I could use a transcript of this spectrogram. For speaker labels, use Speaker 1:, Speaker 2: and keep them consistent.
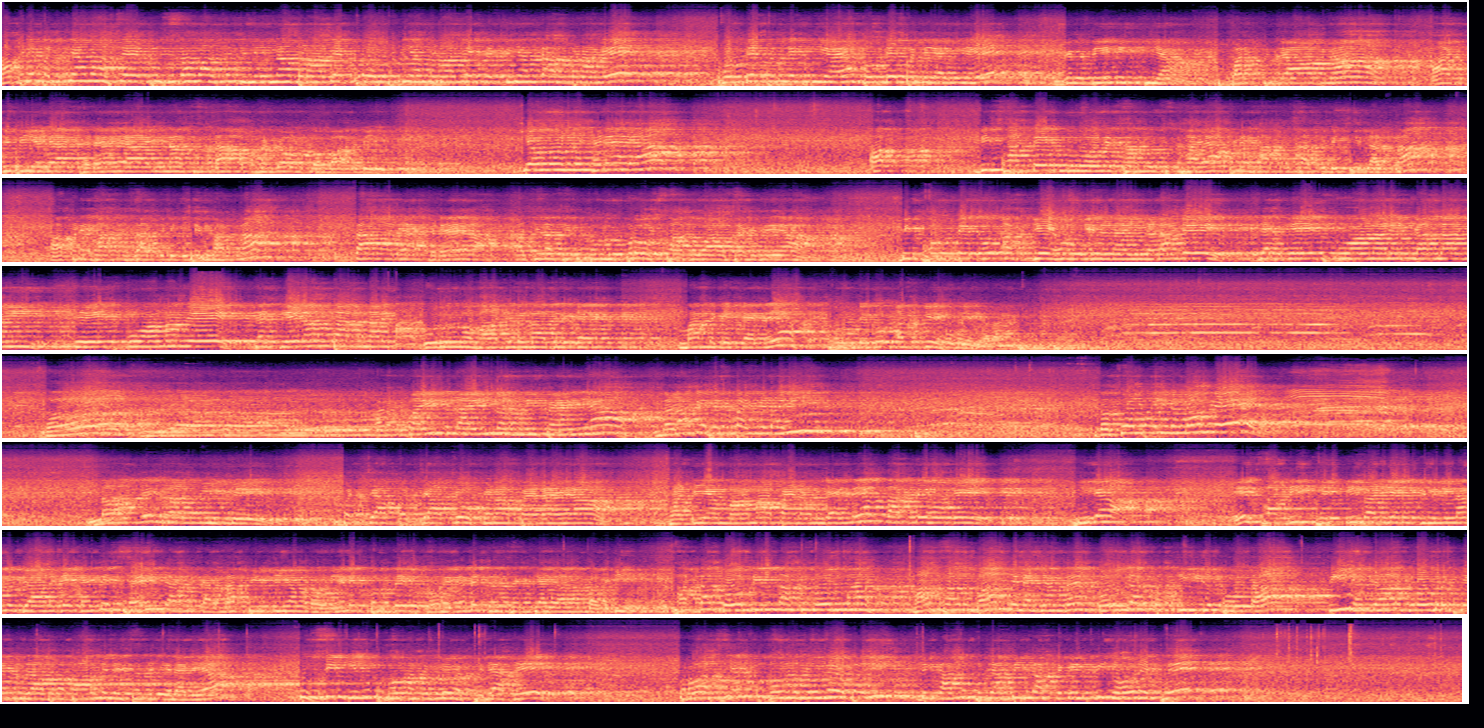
Speaker 1: ਆਪਣੇ ਬੱਚਿਆਂ ਵਾਸਤੇ, ਪੁੱਤਾਂ ਵਾਸਤੇ ਜ਼ਮੀਨਾਂ ਬਣਾ ਕੇ ਪ੍ਰਾਪਰਟੀਆਂ ਬਣਾ ਕੇ, ਗੱਡੀਆਂ, ਘਰ ਬਣਾ ਕੇ। ਤੁਹਾਡੇ ਪੱਲੇ ਕੀ ਆਇਆ? ਤੁਹਾਡੇ ਪੱਲੇ ਆਈ ਇਹ ਗੰਦੀ ਨੀਤੀਆਂ। ਪਰ ਪੰਜਾਬ ਨਾ ਅੱਜ ਵੀ ਅੜਿਆ ਖੜਿਆ ਆ, ਇਹਨਾਂ ਸੰਤਾਪ ਹਟਾਉਣ ਤੋਂ ਬਾਅਦ ਵੀ। ਕਿਉਂ ਅੜਿਆ ਖੜਿਆ ਆ? ਆ- ਵੀ ਸਾਡੇ ਗੁਰੂਆਂ ਨੇ ਸਾਨੂੰ ਸਿਖਾਇਆ ਆਪਣੇ ਹੱਕ ਸੱਚ ਵਿੱਚ ਲੜਨਾ, ਆਪਣੇ ਹੱਕ ਸੱਚ ਵਿੱਚ ਮਰਨਾ। ਤਾਂ ਅੜਿਆ ਆ। ਅਸੀਂ ਤਾਂ ਸਿਰਫ ਤੁਹਾਨੂੰ ਭਰੋਸਾ ਦਵਾ ਸਕਦੇ ਆ ਵੀ ਤੁਹਾਡੇ ਤੋਂ ਅੱਗੇ ਹੋ ਕੇ ਲੜਾਈ ਲੜਾਂਗੇ ਤੇ ਕੇਸ ਪਵਾਉਣ ਵਾਲੀ ਗੱਲ ਆ ਗਈ, ਕੇਸ ਪਵਾਵਾਂਗੇ ਤੇ ਜਿਹੜਾ ਧਰਮ ਨਾਲ ਗੁਰੂ ਨੂੰ ਹਾਜ਼ਰ ਨਾਜ਼ਰ ਕਹਿ ਮੰਨ ਕੇ ਕਹਿੰਦੇ ਆ, ਤੁਹਾਡੇ ਤੋਂ ਅੱਗੇ ਹੋ ਕੇ ਲੜਾਂਗੇ। ਪਰ ਭਾਈ ਲੜਾਈ ਲੜਨੀ ਪੈਣੀ ਆ, ਲੜਾਂਗੇ ਫਿਰ ਭਾਈ ਲੜਾਈ? ਦੱਸੋ ਭਾਈ ਲੜੋਗੇ? ਲੜਾਂਗੇ ਰਲ ਮਿਲ ਕੇ ਬੱਚਾ ਬੱਚਾ ਝੋਕਣਾ ਪੈਣਾ ਆ। ਸਾਡੀਆਂ ਮਾਮਾ ਭੈਣਾਂ ਨੂੰ ਕਹਿੰਦੇ ਆ, ਤਕੜੇ ਹੋ ਕੇ। ਠੀਕ ਆ? ਇਹ ਸਾਡੀ ਖੇਤੀਬਾੜੀ ਵਾਲੀ ਜ਼ਮੀਨਾਂ ਨੂੰ ਜਾਣ ਕੇ ਕਹਿੰਦੇ ਸ਼ਹਿਰੀਕਰਨ ਕਰਨਾ, ਪੀੜੀਆਂ ਬਣਾਉਣੀਆਂ ਨੇ, ਬੰਦੇ ਦਿਖਾਉਣੇ ਕਹਿੰਦੇ ਜਨਸੰਖਿਆ ਜ਼ਿਆਦਾ ਵੱਧ ਗਈ। ਸਾਡਾ 2-3 ਲੱਖ ਨੌਜਵਾਨ ਹਰ ਸਾਲ ਬਾਹਰ ਚਲਾ ਜਾਂਦਾ ਹੈ। 2025 ਦੀ ਰਿਪੋਰਟ ਆ 30000 ਕਰੋੜ ਰੁਪਏ ਪੰਜਾਬ ਦਾ ਬਾਹਰਲੇ ਦੇਸ਼ਾਂ ਤੇ ਚਲਾ ਗਿਆ। ਤੁਸੀਂ ਕਿਹਨੂੰ ਬਿਠਾਉਣਾ ਚਾਹੁੰਦੇ ਹੋ ਇੱਥੇ ਲਿਆ ਕੇ? ਪ੍ਰਵਾਸੀਆਂ ਨੂੰ ਬਿਠਾਉਣਾ ਚਾਹੁੰਦੇ ਹੋ ਭਾਈ। ਵੀ ਕੱਲ ਪੰਜਾਬੀ ਘੱਟ ਗਿਣਤੀ ਹੋਣ ਇੱਥੇ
